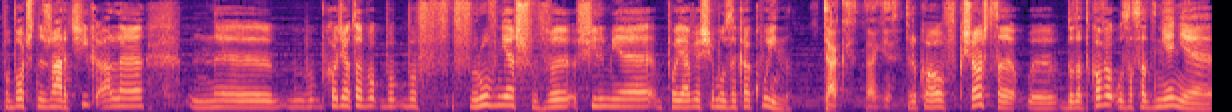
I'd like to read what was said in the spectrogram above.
poboczny żarcik, ale chodzi o to, bo, bo, bo w, również w filmie pojawia się muzyka Queen. Tak, tak jest. Tylko w książce y, dodatkowe uzasadnienie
